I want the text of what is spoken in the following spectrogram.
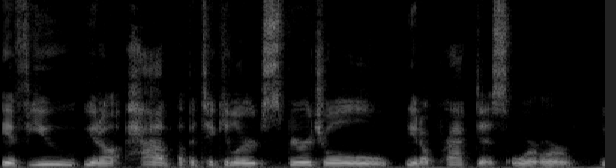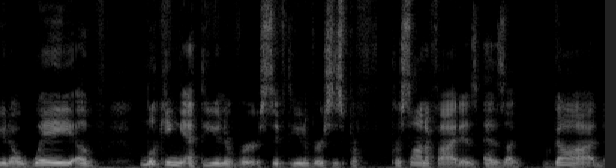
If you, you know, have a particular spiritual, you know, practice or, or you know, way of looking at the universe, if the universe is personified as, as a god,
